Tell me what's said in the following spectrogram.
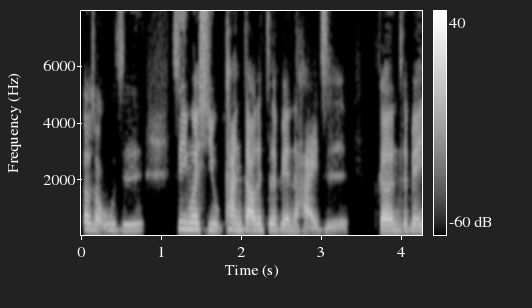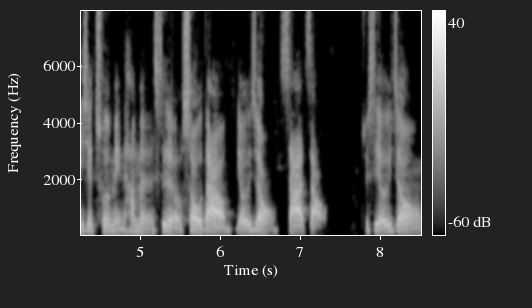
二手物资，是因为希看到在这边的孩子跟这边一些村民，他们是有受到有一种沙蚤，就是有一种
